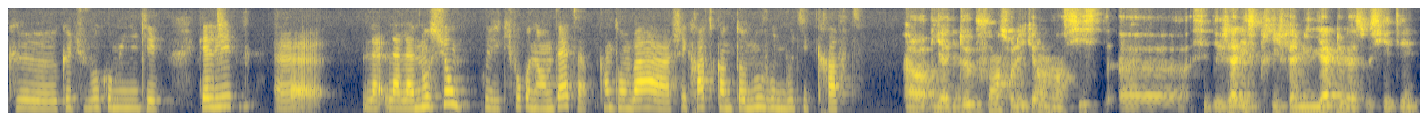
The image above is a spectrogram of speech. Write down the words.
que, que, tu veux communiquer? Quelle est euh, la, la, notion qu'il faut qu'on ait en tête quand on va chez Craft, quand on ouvre une boutique Craft Alors, il y a deux points sur lesquels on insiste. Euh, c'est déjà l'esprit familial de la société.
